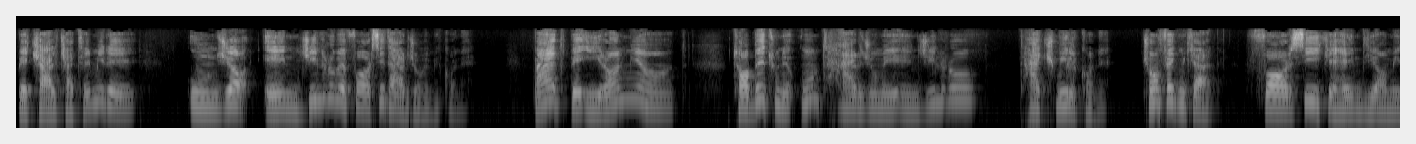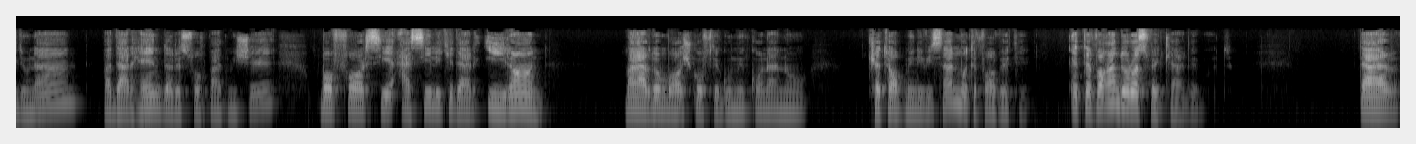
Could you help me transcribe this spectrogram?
به کلکته میره اونجا انجیل رو به فارسی ترجمه می‌کنه. بعد به ایران میاد تا بتونه اون ترجمه انجیل رو تکمیل کنه. چون فکر می‌کرد فارسی که هندیا می‌دونن و در هند داره صحبت میشه با فارسی اصیلی که در ایران مردم باهاش گفتگو می‌کنن و کتاب می‌نویسن متفاوته. اتفاقا درست فکر کرده بود. در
